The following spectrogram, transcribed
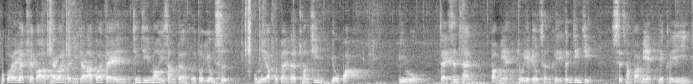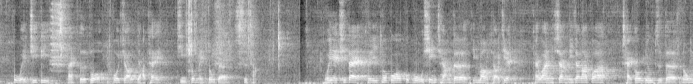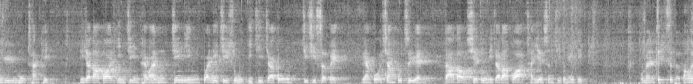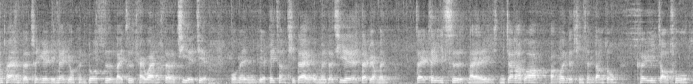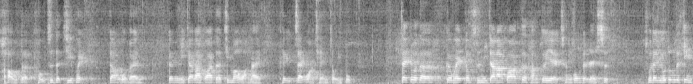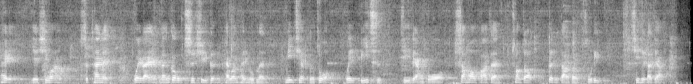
不过，要确保台湾跟尼加拉瓜在经济贸易上的合作优势，我们要不断的创新优化。比如，在生产方面，作业流程可以更精进；市场方面，也可以互为基地，来合作拓销亚太及中美洲的市场。我也期待可以透过互补性强的经贸条件，台湾向尼加拉瓜采购优质的农渔牧产品，尼加拉瓜引进台湾经营管理技术以及加工机器设备，两国相互支援，达到协助尼加拉瓜产业升级的目的。我们这一次的访问团的成员里面有很多是来自台湾的企业界，我们也非常期待我们的企业代表们。在这一次来尼加拉瓜访问的行程当中，可以找出好的投资的机会，让我们跟尼加拉瓜的经贸往来可以再往前走一步。在座的各位都是尼加拉瓜各行各业成功的人士，除了由衷的敬佩，也希望 s t a n e 未来能够持续跟台湾朋友们密切合作，为彼此。及两国商贸发展创造更大的福利。谢谢大家。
